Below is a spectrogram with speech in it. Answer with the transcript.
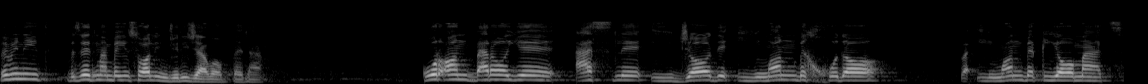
ببینید بذارید من به این سوال اینجوری جواب بدم. قرآن برای اصل ایجاد ایمان به خدا و ایمان به قیامت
